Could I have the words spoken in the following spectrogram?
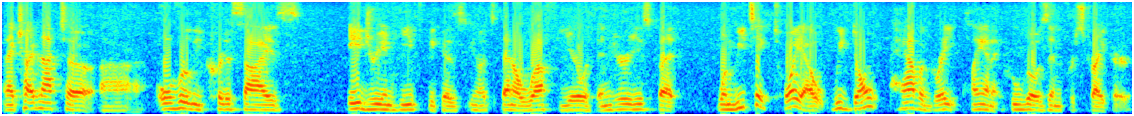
and I tried not to uh, overly criticize Adrian Heath because you know it's been a rough year with injuries. But when we take Toye out, we don't have a great plan at who goes in for striker.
